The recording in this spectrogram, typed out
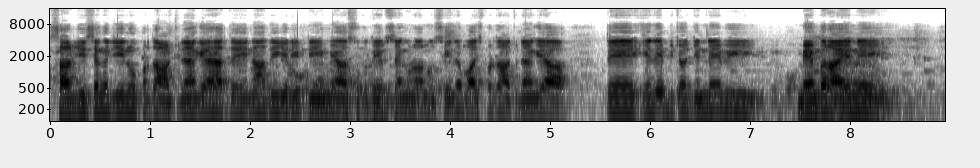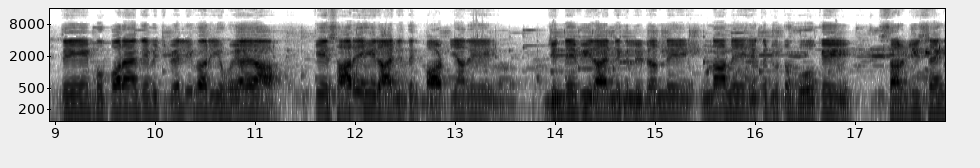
ਸਰਬਜੀਤ ਸਿੰਘ ਜੀ ਨੂੰ ਪ੍ਰਧਾਨ ਚੁਣਿਆ ਗਿਆ ਹੈ ਤੇ ਇਹਨਾਂ ਦੀ ਜਿਹੜੀ ਟੀਮ ਆ, ਸੁਖਦੇਵ ਸਿੰਘ ਉਹਨਾਂ ਨੂੰ ਸੀਨੀਅਰ ਵਾਈਸ ਪ੍ਰਧਾਨ ਚੁਣਿਆ ਗਿਆ ਤੇ ਇਹਦੇ ਵਿੱਚੋਂ ਜਿੰਨੇ ਵੀ ਮੈਂਬਰ ਆਏ ਨੇ ਤੇ ਬੋਪਾਰਾਂ ਦੇ ਵਿੱਚ ਪਹਿਲੀ ਵਾਰੀ ਹੋਇਆ ਆ ਕਿ ਸਾਰੇ ਹੀ ਰਾਜਨੀਤਿਕ ਪਾਰਟੀਆਂ ਦੇ ਜਿੰਨੇ ਵੀ ਰਾਜਨੀਤਿਕ ਲੀਡਰ ਨੇ, ਉਹਨਾਂ ਨੇ ਇਕਜੁੱਟ ਹੋ ਕੇ ਸਰਜੀਤ ਸਿੰਘ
